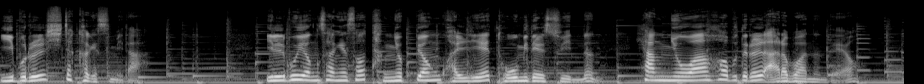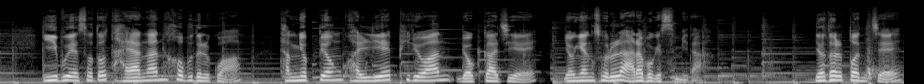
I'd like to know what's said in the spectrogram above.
2부를 시작하겠습니다. 1부 영상에서 당뇨병 관리에 도움이 될 수 있는 향료와 허브들을 알아보았는데요. 2부에서도 다양한 허브들과 당뇨병 관리에 필요한 몇 가지의 영양소를 알아보겠습니다. 여덟 번째,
